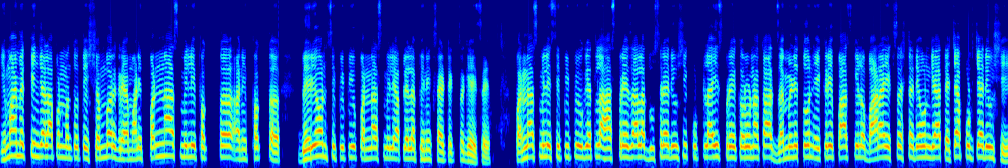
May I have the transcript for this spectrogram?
इमामेक्टिन ज्याला आपण म्हणतो ते शंभर ग्रॅम आणि पन्नास मिली फक्त आणि फक्त बेरिऑन सीपीपी पन्नास मिली आपल्याला फिनिक्स हायटेकचं घ्यायचंय. पन्नास मिली सीपीपीयू घेतला हा स्प्रे झाला. दुसऱ्या दिवशी कुठलाही स्प्रे करू नका. जमिनीतून एकरी पाच किलो बारा एकसष्ट देऊन घ्या. त्याच्या पुढच्या दिवशी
